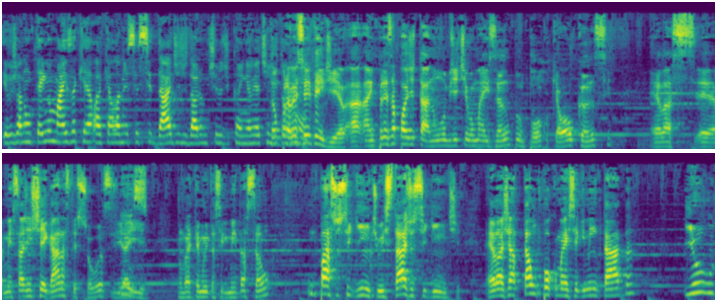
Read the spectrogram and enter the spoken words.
eu já não tenho mais aquela, aquela necessidade de dar um tiro de canhão e atingir Então, para ver se eu entendi, a, a, empresa pode estar num objetivo mais amplo um pouco, que é o alcance, ela, é, a mensagem chegar nas pessoas, e Isso. aí não vai ter muita segmentação. Um passo seguinte, um estágio seguinte, ela já está um pouco mais segmentada, e o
